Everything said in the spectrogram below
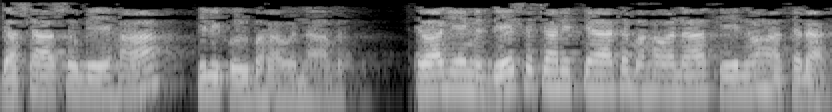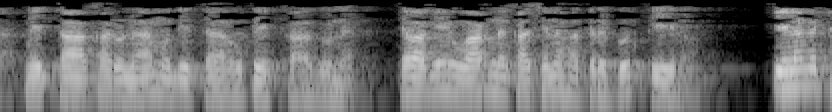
දසාසුභේ හා පිළිකුල් භාවනාව. එවාගෙම දේශ චරිතයට භාවනා තියෙනවා හතරක්. මෙත්තා, කරුණා, මුදිතා, උපේක්ඛා ගුණ. එවාගෙම වර්ණ කසින හතරකුත් තියෙනවා. ඊළඟට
